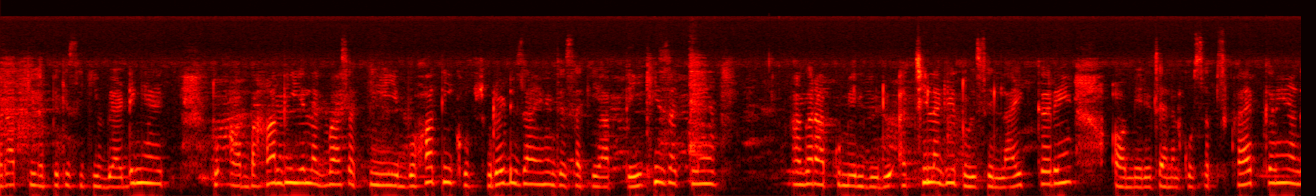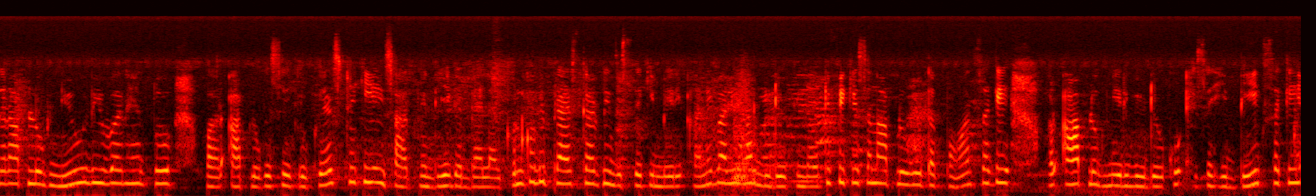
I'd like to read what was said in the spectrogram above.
अगर आपके घर पे किसी की वेडिंग है तो आप वहाँ भी ये लगवा सकती हैं। ये बहुत ही खूबसूरत डिज़ाइन है, जैसा कि आप देख ही सकते हैं। अगर आपको मेरी वीडियो अच्छी लगे तो इसे लाइक करें और मेरे चैनल को सब्सक्राइब करें। अगर आप लोग न्यू व्यूवर हैं तो और आप लोगों से एक रिक्वेस्ट है कि साथ में दिए गए बेल आइकन को भी प्रेस कर दें, जिससे कि मेरी आने वाली हर वीडियो की नोटिफिकेशन आप लोगों तक पहुँच सके और आप लोग मेरी वीडियो को ऐसे ही देख सकें।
